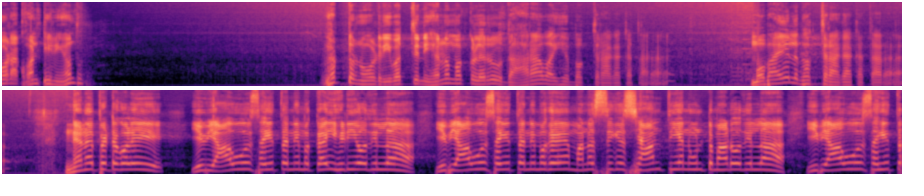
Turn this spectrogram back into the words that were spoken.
ನೋಡಕ್ಕೆ ಹೊಂಟಿನಿ ಒಂದು ಒಟ್ಟು ನೋಡ್ರಿ, ಇವತ್ತಿನ ಹೆಣ್ಣು ಮಕ್ಕಳರು ಧಾರಾವಾಹಿ ಭಕ್ತರಾಗಕತ್ತಾರ. ಮೊಬೈಲ್ ಭಕ್ತರಾಗಕತ್ತಾರ. ನೆನಪಿಟ್ಟುಕೊಳ್ಳಿ ಇವು ಯಾವೂ ಸಹಿತ ನಿಮ್ಮ ಕೈ ಹಿಡಿಯೋದಿಲ್ಲ ಇವ್ಯಾವೂ ಸಹಿತ ನಿಮಗೆ ಮನಸ್ಸಿಗೆ ಶಾಂತಿಯನ್ನು ಉಂಟು ಮಾಡೋದಿಲ್ಲ ಇವ್ಯಾವೂ ಸಹಿತ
